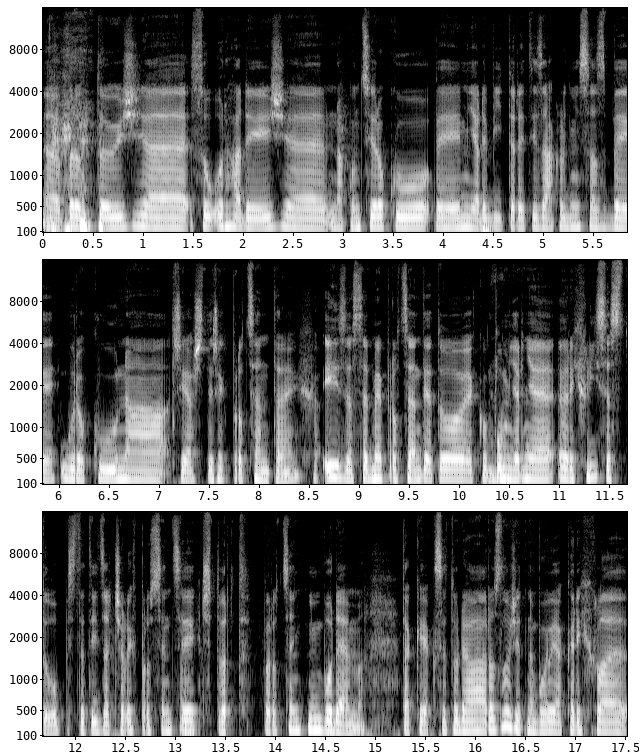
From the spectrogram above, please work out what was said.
Eh, protože jsou odhady, že na konci roku by měly být tedy ty základní sazby úroků na 3 až 4% I ze 7% je to jako mhm. poměrně rychlý sestup. Jste teď začali v prosinci mhm. čtvrt procentním bodem. Tak jak se to dá rozložit, nebo jak rychle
